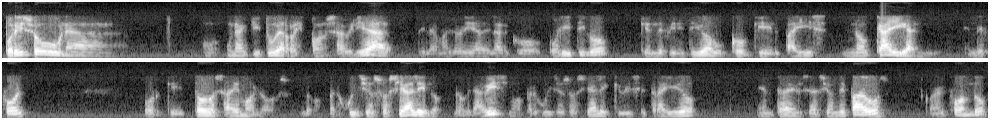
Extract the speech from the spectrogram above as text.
Por eso una, una actitud de responsabilidad de la mayoría del arco político, que en definitiva buscó que el país no caiga en, default, porque todos sabemos los, los perjuicios sociales, los, gravísimos perjuicios sociales que hubiese traído entrar en situación de pagos con el fondo.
